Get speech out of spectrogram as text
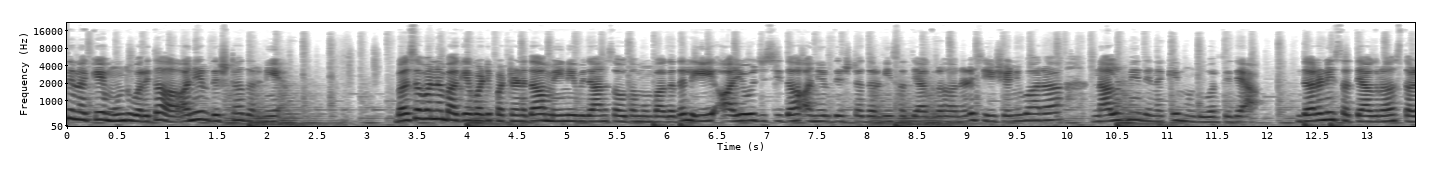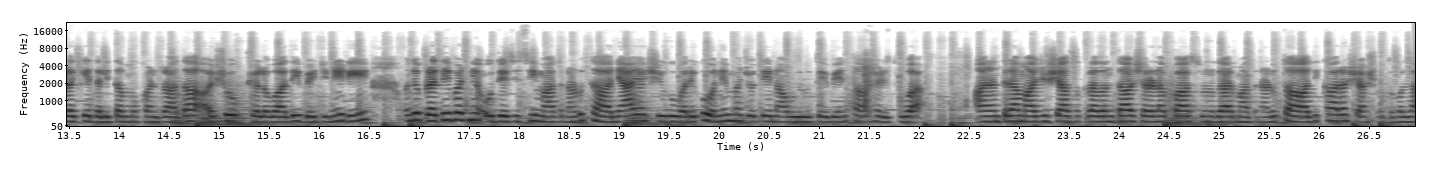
ದಿನಕ್ಕೆ ಮುಂದುವರಿದ ಅನಿರ್ದಿಷ್ಟ ಧರಣಿ ಬಸವನ ಬಾಗೇವಾಡಿ ಪಟ್ಟಣದ ಮಿನಿ ವಿಧಾನಸೌಧ ಮುಂಭಾಗದಲ್ಲಿ ಆಯೋಜಿಸಿದ ಅನಿರ್ದಿಷ್ಟ ಧರಣಿ ಸತ್ಯಾಗ್ರಹ ನಡೆಸಿ ಶನಿವಾರ ನಾಲ್ಕನೇ ದಿನಕ್ಕೆ ಮುಂದುವರೆದಿದೆ. ಧರಣಿ ಸತ್ಯಾಗ್ರಹ ಸ್ಥಳಕ್ಕೆ ದಲಿತ ಮುಖಂಡರಾದ ಅಶೋಕ್ ಚಲವಾದಿ ಭೇಟಿ ನೀಡಿ ಒಂದು ಪ್ರತಿಭಟನೆ ಉದ್ದೇಶಿಸಿ ಮಾತನಾಡುತ್ತಾ ನ್ಯಾಯ ಸಿಗುವವರೆಗೂ ನಿಮ್ಮ ಜೊತೆ ನಾವು ಇರುತ್ತೇವೆ ಅಂತ ಹೇಳಿದರು. ಆನಂತರ ಮಾಜಿ ಶಾಸಕರಾದಂತಹ ಶರಣಪ್ಪ ಸುಣಗಾರ್ ಮಾತನಾಡುತ್ತಾ ಅಧಿಕಾರ ಶಾಶ್ವತವಲ್ಲ.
